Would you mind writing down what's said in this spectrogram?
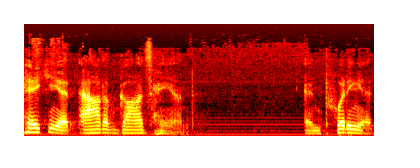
taking it out of God's hand and putting it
